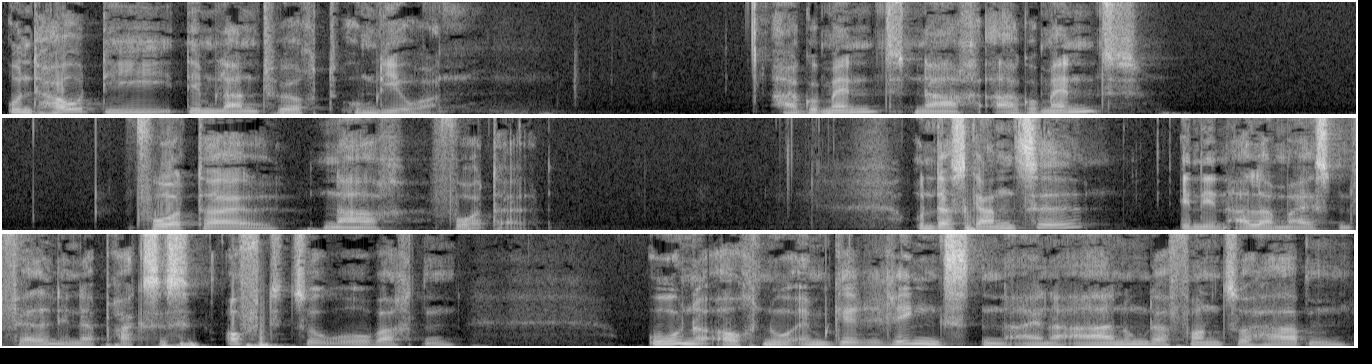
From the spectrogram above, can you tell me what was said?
und haut die dem Landwirt um die Ohren. Argument nach Argument, Vorteil nach Vorteil. Und das Ganze in den allermeisten Fällen in der Praxis oft zu beobachten, ohne auch nur im geringsten eine Ahnung davon zu haben,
